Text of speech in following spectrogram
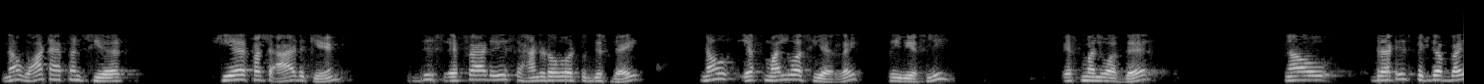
Now what happens here? Here first add came. This f add is handed over to this guy. Now f mul was here right? Previously. F mul was there. Now that is picked up by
